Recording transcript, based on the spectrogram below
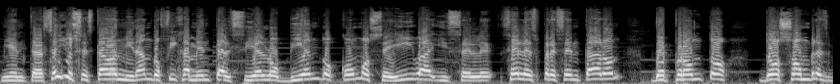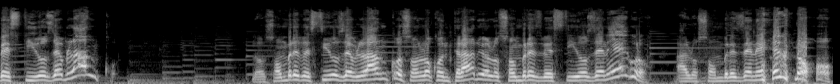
Mientras ellos estaban mirando fijamente al cielo, viendo cómo se iba y se les presentaron de pronto dos hombres vestidos de blanco. Los hombres vestidos de blanco son lo contrario a los hombres vestidos de negro a los hombres de negro.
